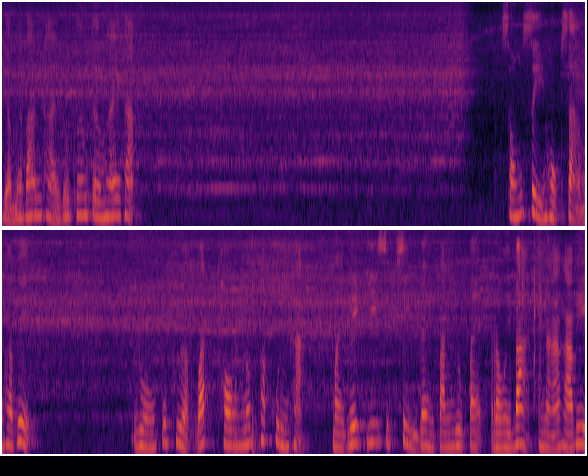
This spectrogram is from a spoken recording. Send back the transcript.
เดี๋ยวแม่บ้านถ่ายรูปเพิ่มเติมให้ค่ะ สองสี่หกสามค่ะพี่ หลวงปู่เผือกวัดทองนพคุณค่ะ หมายเลข 24 แบ่งปันอยู่800บาทนะคะพี่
